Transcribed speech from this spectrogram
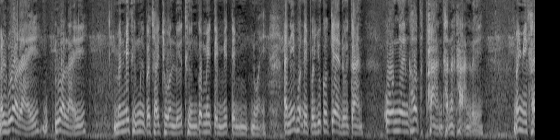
มันรั่วไหลรั่วไหล มันไม่ถึงมือประชาชนหรือถึงก็ไม่เต็มไม่เต็มหน่วย อันนี้พลเอกประยุทธ์ก็แก้โดยการโอนเงินเข้าผ่านธนาคารเลย ไม่มีใคร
